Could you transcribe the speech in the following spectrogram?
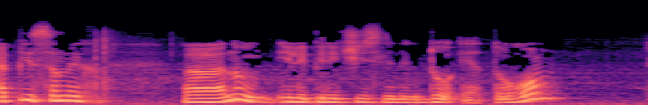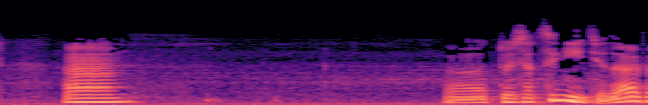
описанных, э, ну, или перечисленных до этого, э, Э, то есть оцените, да,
